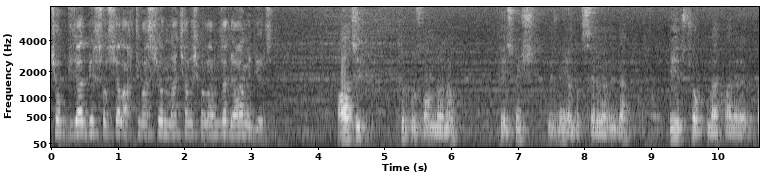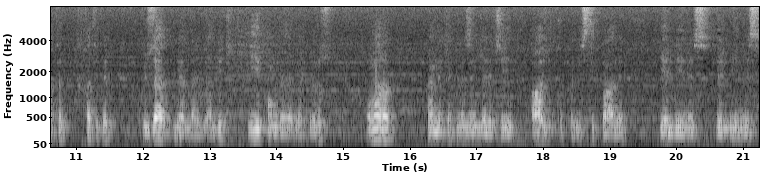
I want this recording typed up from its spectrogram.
çok güzel bir sosyal aktivasyonla çalışmalarımıza devam ediyoruz. Acil tıp uzmanlığının geçmiş 20 yıllık serüveninde birçok merhaleleri kat edip güzel yerlere geldik. İyi kongreler yapıyoruz. Umarım memleketimizin geleceği, acil tıbbın istikbali, birliğiniz, birliğiniz,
